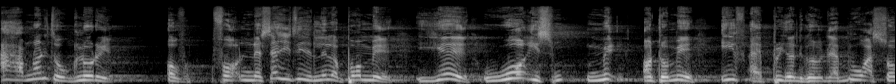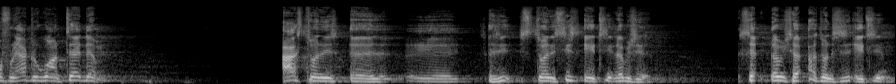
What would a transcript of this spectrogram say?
I have nothing to glory of. For necessity is laid upon me. Yea, woe is me unto me if I preach not the gospel. There people are suffering. I have to go and tell them. Acts 20, uh, uh, 26, 18. Let me see. Let me say Acts 26, 18.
